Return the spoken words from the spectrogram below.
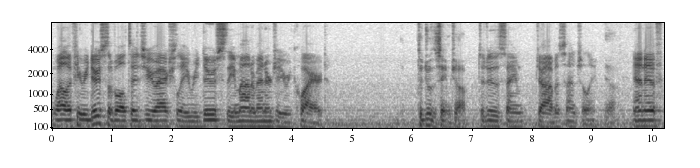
Well, if you reduce the voltage, you actually reduce the amount of energy required to do the same job. To do the same job, essentially. Yeah. And if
